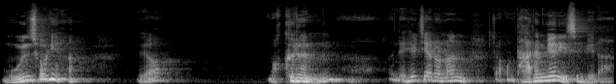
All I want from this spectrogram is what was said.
뭔 소리야. 그죠? 뭐 그런, 어, 근데 실제로는 조금 다른 면이 있습니다.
